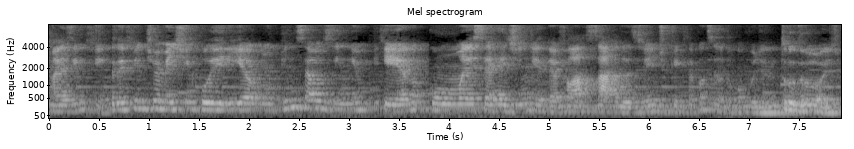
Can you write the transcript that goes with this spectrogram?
Mas enfim, eu definitivamente incluiria um pincelzinho pequeno com umas serradinhas, eu ia falar sardas. Gente, o que que tá acontecendo? Eu tô confundindo tudo hoje.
